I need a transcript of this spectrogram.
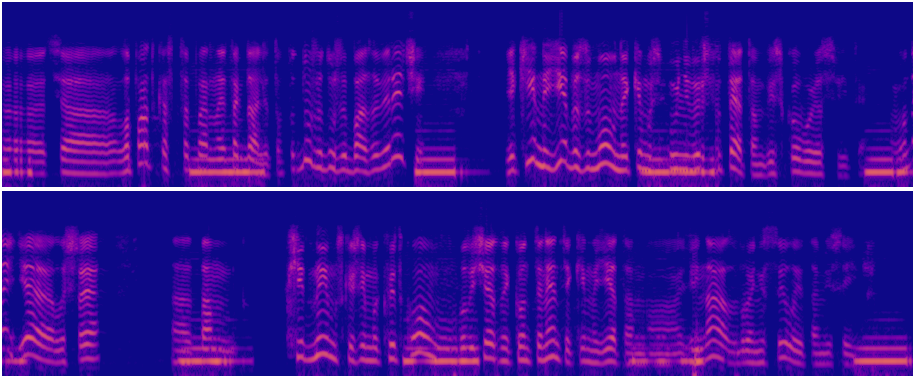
е, ця лопатка саперна і так далі. Тобто дуже-дуже базові речі, які не є безумовно якимось університетом військової освіти. Вони є лише е, там вхідним, скажімо, квитком в величезний континент, яким є там війна, збройні сили там і все інше.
